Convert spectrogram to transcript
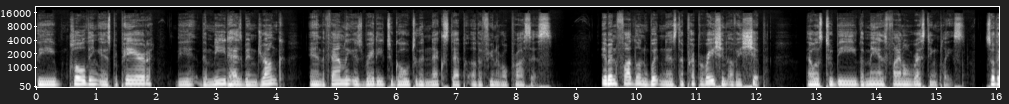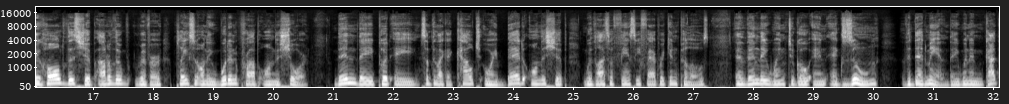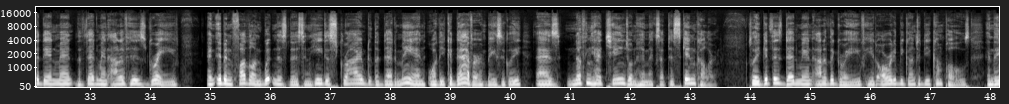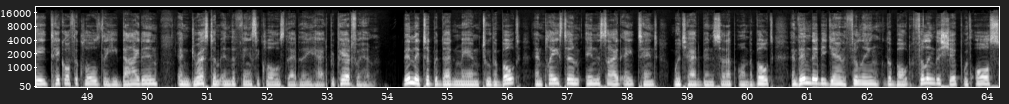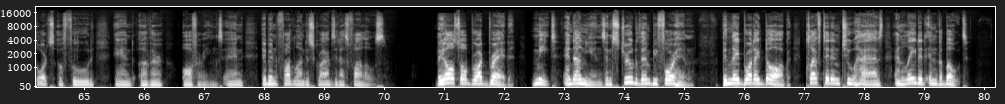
The clothing is prepared, the, the mead has been drunk, and the family is ready to go to the next step of the funeral process. Ibn Fadlan witnessed the preparation of a ship that was to be the man's final resting place. So they hauled this ship out of the river, placed it on a wooden prop on the shore. Then they put a something like a couch or a bed on the ship with lots of fancy fabric and pillows. And then they went to go and exhume the dead man. They went and got the dead man, the dead man out of his grave and Ibn Fadlan witnessed this and he described the dead man, or the cadaver basically, as nothing had changed on him except his skin color. So they get this dead man out of the grave. He had already begun to decompose, and they take off the clothes that he died in and dressed him in the fancy clothes that they had prepared for him. Then they took the dead man to the boat and placed him inside a tent which had been set up on the boat. And then they began filling the boat, filling the ship with all sorts of food and other offerings. And Ibn Fadlan describes it as follows They also brought bread, meat, and onions and strewed them before him. Then they brought a dog, cleft it in two halves, and laid it in the boat.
